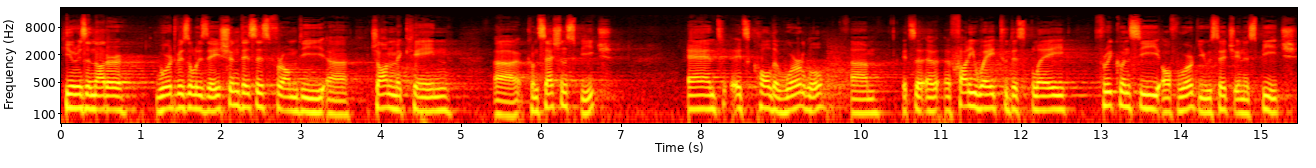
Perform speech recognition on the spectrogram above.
Here is another word visualization. This is from the uh, John McCain uh, concession speech. And it's called a wordle. Um, it's a, a funny way to display frequency of word usage in a speech.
